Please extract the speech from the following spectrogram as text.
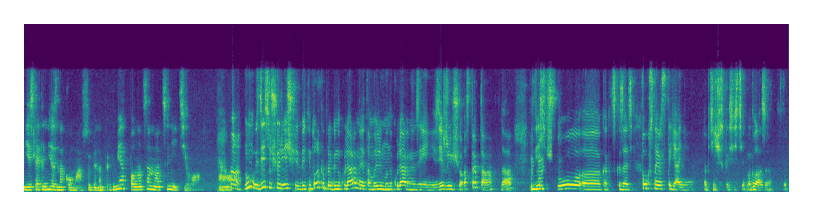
если это незнакомый особенно предмет, полноценно оценить его. А, ну, здесь еще речь ведь не только про бинокулярное там, или монокулярное зрение. Здесь же еще острота, да. Здесь угу. еще, э, как это сказать, фокусное расстояние оптической системы глаза. Вот,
